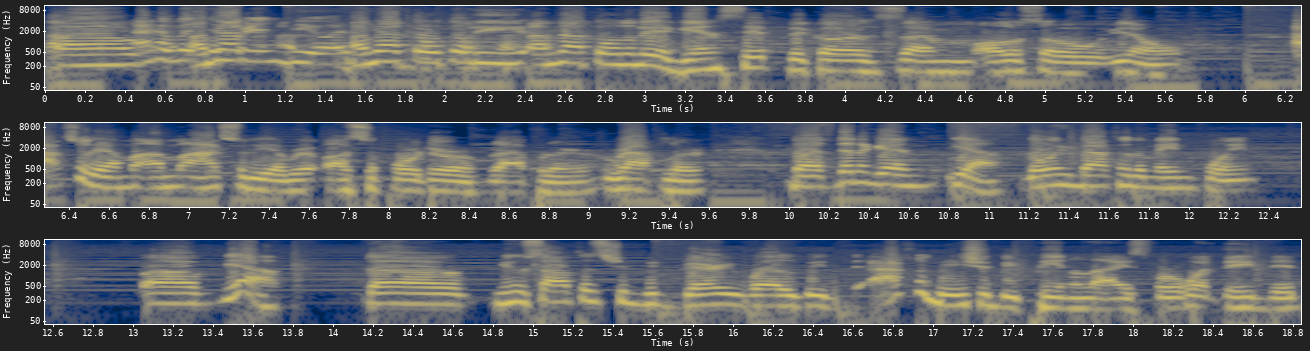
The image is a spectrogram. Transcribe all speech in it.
Um, I have a I'm not, different view. on I'm not totally I'm not totally against it because I'm also you know actually I'm, I'm actually a, a supporter of Rappler Rappler but then again yeah going back to the main point uh, yeah the news outlets should be very well be actually they should be penalized for what they did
